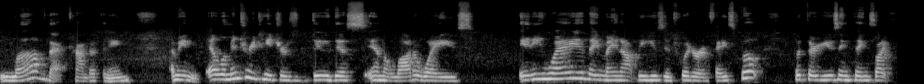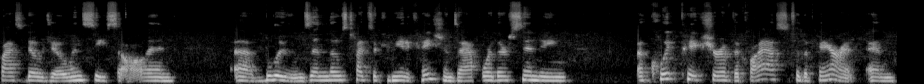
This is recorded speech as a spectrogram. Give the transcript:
love that kind of thing. I mean, elementary teachers do this in a lot of ways anyway. They may not be using Twitter and Facebook, but they're using things like Class Dojo and Seesaw and uh, Bloomz and those types of communications app where they're sending a quick picture of the class to the parent and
